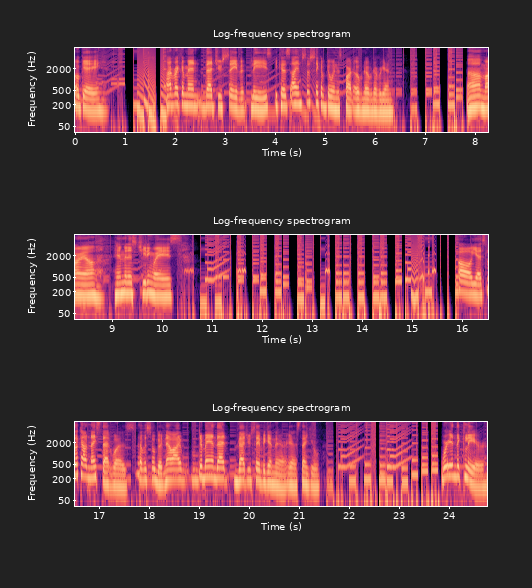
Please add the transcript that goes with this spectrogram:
Okay. I recommend that you save it, please, because I am so sick of doing this part over and over and over again. Ah, uh, Mario. Him and his cheating ways. Oh, yes, look how nice that was. That was so good. Now I demand that, that you save it again there. Yes, thank you. We're in the clear.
